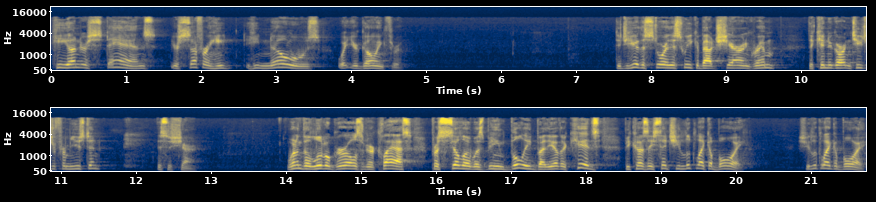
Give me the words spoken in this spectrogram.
He understands your suffering, He, he knows what you're going through. Did you hear the story this week about Sharon Grimm, the kindergarten teacher from Houston? This is Sharon. One of the little girls in her class, Priscilla, was being bullied by the other kids because they said she looked like a boy. She looked like a boy.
